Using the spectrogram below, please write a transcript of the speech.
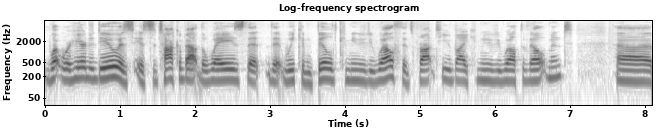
what we're here to do is, is to talk about the ways that, that we can build community wealth. It's brought to you by Community Wealth Development. Uh,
